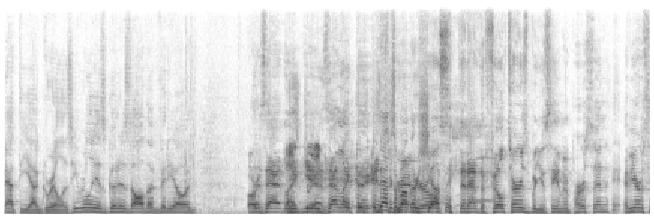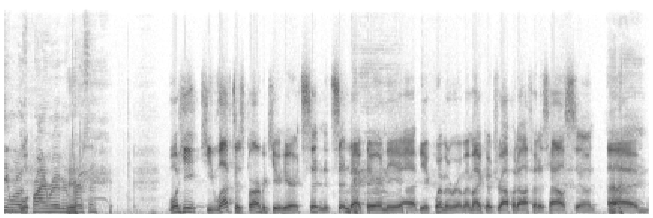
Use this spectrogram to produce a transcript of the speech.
at the uh, grill? Is he really as good as all the video and? Or is that like yeah? Is that like the is, is that some other girls chef? that have the filters, but you see them in person? Have you ever seen one of those prime rib in person? Well, he he left his barbecue here. It's sitting it's sitting back there in the uh, the equipment room. I might go drop it off at his house soon. Um,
